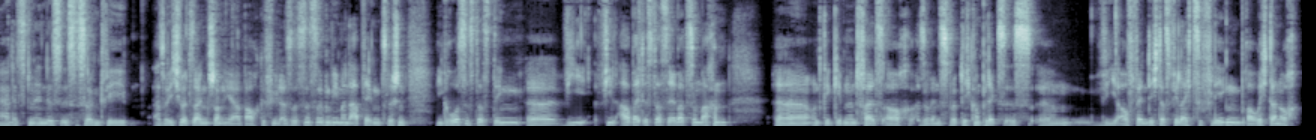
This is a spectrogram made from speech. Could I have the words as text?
Ja, letzten Endes ist es irgendwie, also ich würde sagen schon eher Bauchgefühl. Also es ist irgendwie immer eine Abwägung zwischen, wie groß ist das Ding, äh, wie viel Arbeit ist das selber zu machen äh, und gegebenenfalls auch, also wenn es wirklich komplex ist, ähm, wie aufwendig das vielleicht zu pflegen, brauche ich da noch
